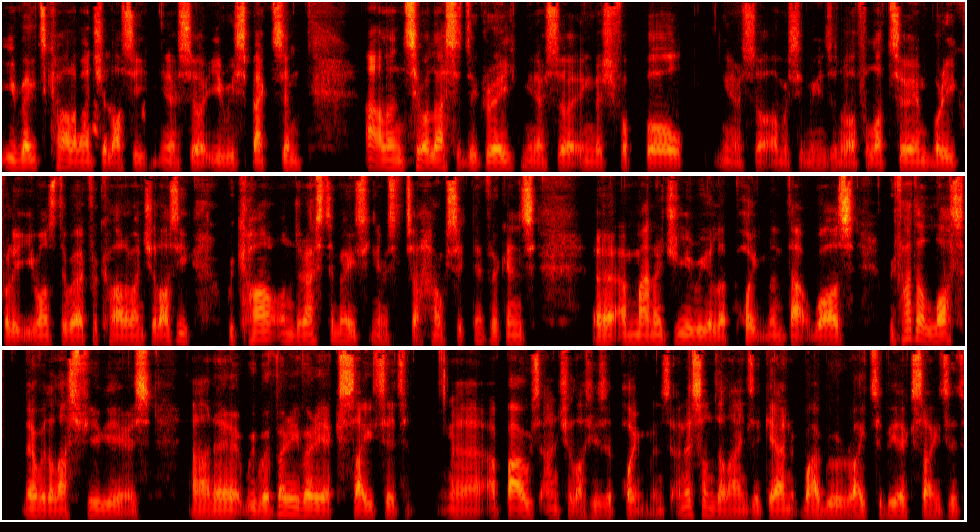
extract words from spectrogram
he rates Carlo Ancelotti, you know, so he respects him. Allan to a lesser degree, you know, so English football, you know, so obviously means an awful lot to him, but equally he wants to work for Carlo Ancelotti. We can't underestimate, you know, so how significant uh, a managerial appointment that was. We've had a lot over the last few years, and uh, we were very, very excited uh, about Ancelotti's appointments, and this underlines again why we were right to be excited.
